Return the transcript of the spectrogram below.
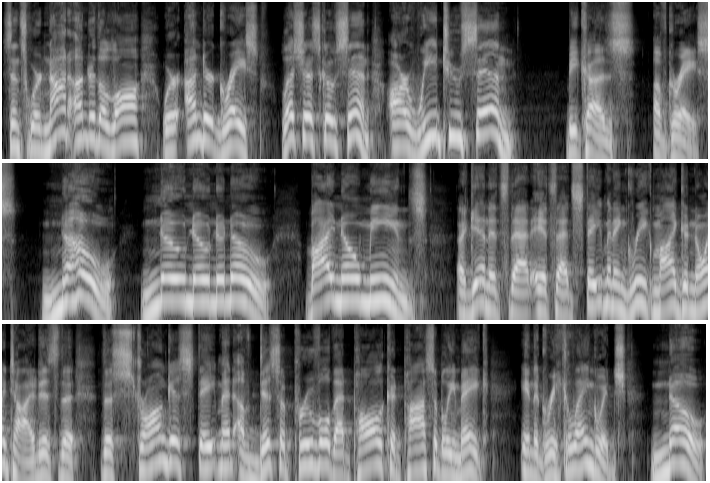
Since we're not under the law, we're under grace. Let's just go sin. Are we to sin? Because of grace. No, no, no, no, no. By no means. Again, it's that it's that statement in Greek, me genoito. It is the, the strongest statement of disapproval that Paul could possibly make in the Greek language. No,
